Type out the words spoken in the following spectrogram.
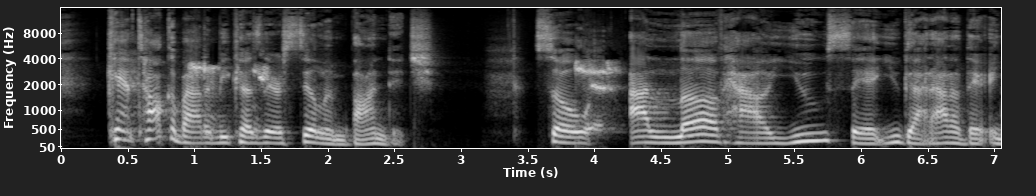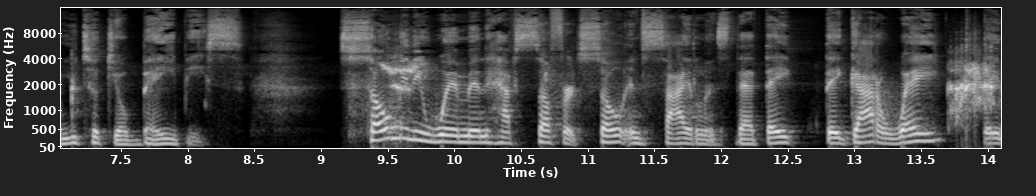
can't talk about it because they're still in bondage. So Yes. I love how you said you got out of there and you took your babies. So Yes. many women have suffered so in silence that they they got away, they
